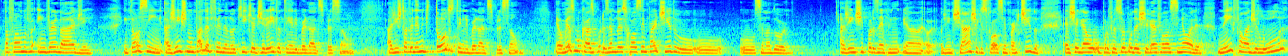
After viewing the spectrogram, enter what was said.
está falando em verdade. Então, assim, a gente não está defendendo aqui que a direita tenha liberdade de expressão. A gente está defendendo que todos têm liberdade de expressão. É o mesmo caso, por exemplo, da escola sem partido, o, o, o senador. A gente, por exemplo, a gente acha que escola sem partido é chegar o professor poder chegar e falar assim, olha, nem falar de Lula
